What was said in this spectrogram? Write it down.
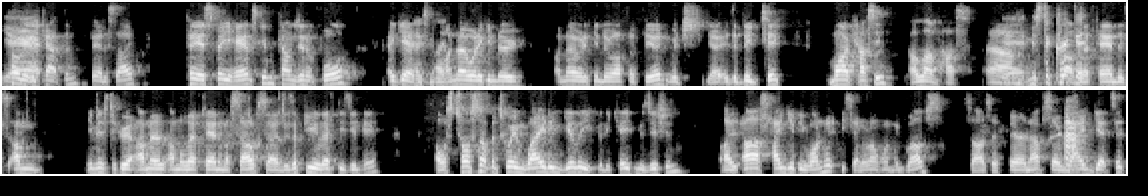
yeah. probably the captain, fair to say. PSV Handscomb comes in at four. Again, Thanks, I know what he can do. I know what he can do off the field, which you know, is a big tick. Mike Hussey, I love Huss. Um, yeah, Mr. Cricket. left-handers. I'm yeah, Mr. Cricket. I'm a, I'm a left-hander myself, so there's a few lefties in here. I was tossed up between Wade and Gilly for the keeper position. I asked Hank if he wanted it. He said, "I don't want the gloves." So I said, "Fair enough." So Wade gets it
